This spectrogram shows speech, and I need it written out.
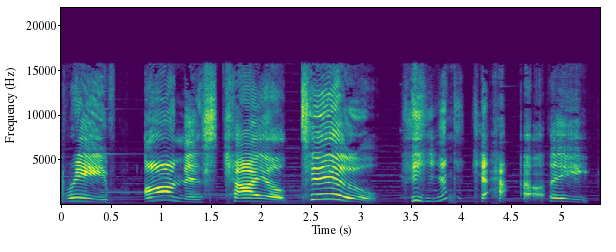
brave, honest child too.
